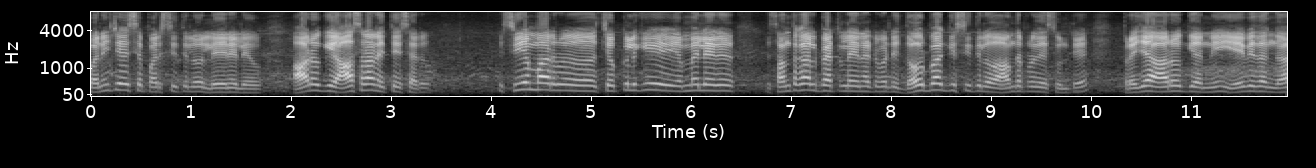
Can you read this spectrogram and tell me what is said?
పనిచేసే పరిస్థితిలో లేనే లేవు. ఆరోగ్య ఆసరాన్ని ఎత్తేశారు. సీఎంఆర్ చెక్కులకి ఎమ్మెల్యేలు సంతకాలు పెట్టలేనటువంటి దౌర్భాగ్య స్థితిలో ఆంధ్రప్రదేశ్ ఉంటే ప్రజా ఆరోగ్యాన్ని ఏ విధంగా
